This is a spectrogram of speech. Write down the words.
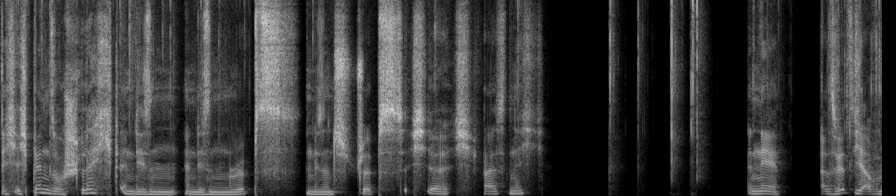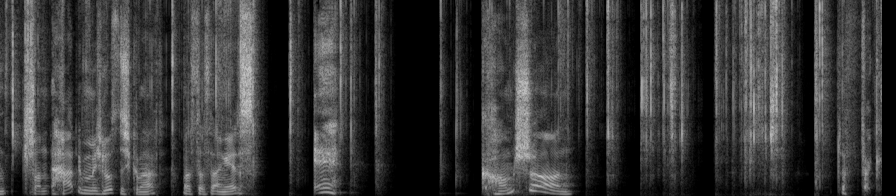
Ich, ich bin so schlecht in diesen, in diesen Rips, in diesen Strips. Ich, äh, ich weiß nicht. Nee. Also es wird sich auch schon hart über mich lustig gemacht, was das angeht. Äh. Komm schon. The fuck?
